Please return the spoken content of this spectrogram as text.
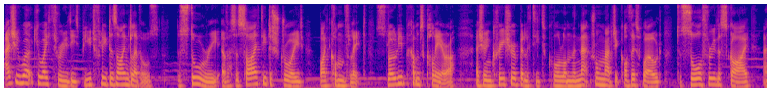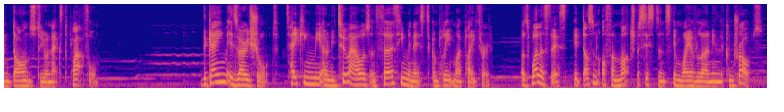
As you work your way through these beautifully designed levels, the story of a society destroyed by conflict slowly becomes clearer as you increase your ability to call on the natural magic of this world to soar through the sky and dance to your next platform. The game is very short, taking me only 2 hours and 30 minutes to complete my playthrough. As well as this, it doesn't offer much assistance in way of learning the controls.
